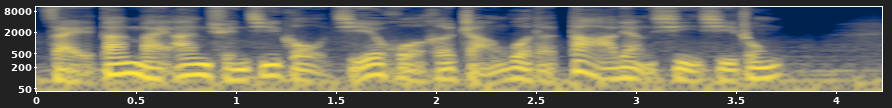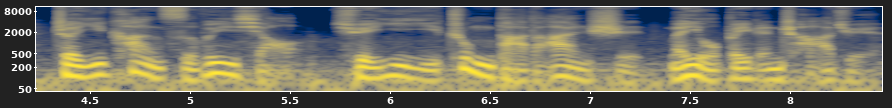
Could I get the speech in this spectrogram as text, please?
在丹麦安全机构截获和掌握的大量信息中，这一看似微小却意义重大的暗示没有被人察觉。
